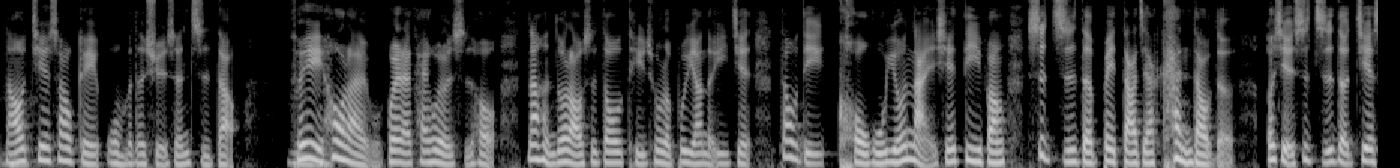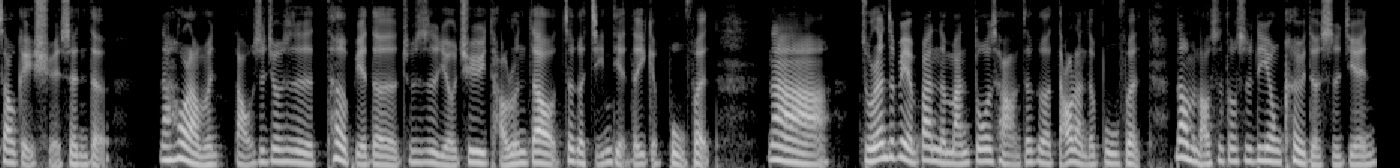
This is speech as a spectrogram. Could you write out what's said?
然后介绍给我们的学生知道。所以后来回来开会的时候，那很多老师都提出了不一样的意见。到底口湖有哪一些地方是值得被大家看到的，而且是值得介绍给学生的？那后来我们老师就是特别的，就是有去讨论到这个景点的一个部分。那主任这边也办了蛮多场这个导览的部分。那我们老师都是利用课余的时间，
